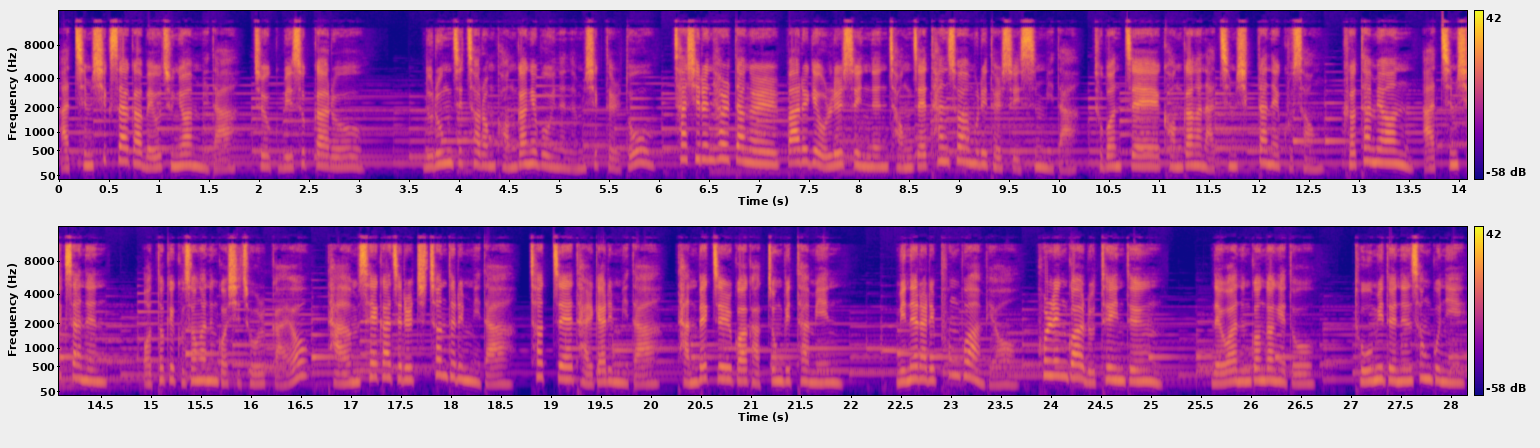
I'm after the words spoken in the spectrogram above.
아침 식사가 매우 중요합니다. 죽, 미숫가루, 누룽지처럼 건강해 보이는 음식들도 사실은 혈당을 빠르게 올릴 수 있는 정제 탄수화물이 될 수 있습니다. 두 번째, 건강한 아침 식단의 구성. 그렇다면 아침 식사는 어떻게 구성하는 것이 좋을까요? 다음 세 가지를 추천드립니다. 첫째, 달걀입니다. 단백질과 각종 비타민, 미네랄이 풍부하며 콜린과 루테인 등 뇌와 눈 건강에도 도움이 되는 성분이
